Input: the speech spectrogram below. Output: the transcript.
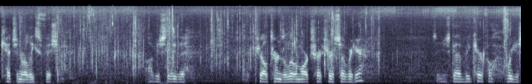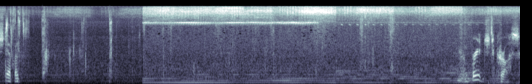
catch and release fishing. Obviously the trail turns a little more treacherous over here. So you just gotta be careful where you're stepping. Bridge to cross.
